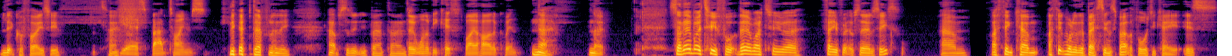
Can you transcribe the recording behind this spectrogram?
liquefies you. So Yes, bad times. yeah, definitely. Absolutely bad times. Don't want to be kissed by a harlequin. No, no. So there are my two for there are my two uh, favourite absurdities. Um, I think um, I think one of the best things about the 40k is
